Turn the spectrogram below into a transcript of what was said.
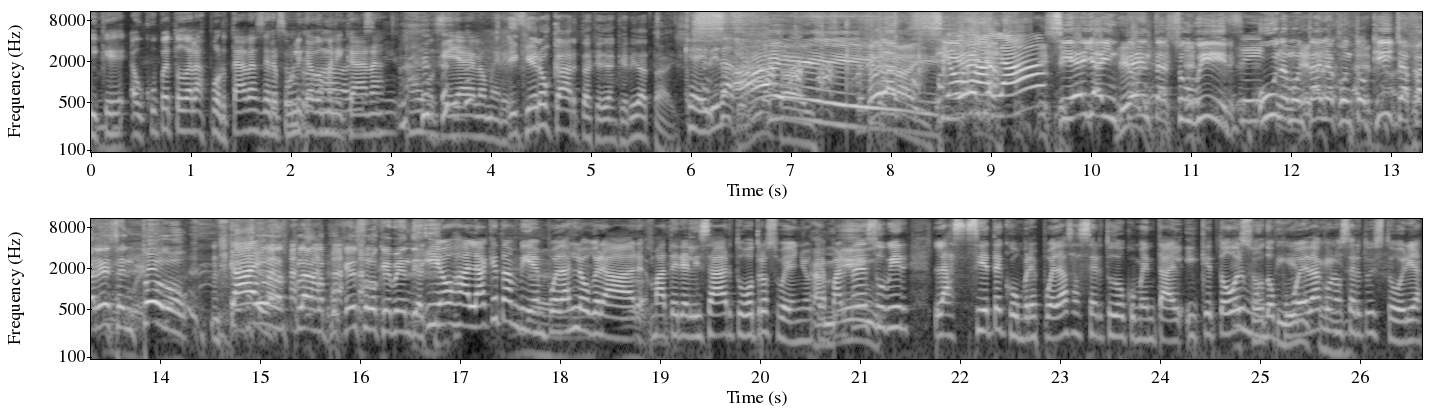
y que ocupe todas las portadas de República Dominicana porque ella lo merece. Y quiero cartas que digan, querida Thais. Querida. ¡Ay! Ay. Si ella, si ella intenta subir Sí, una montaña con toquicha, aparece en todo, en todas las planas, porque eso es lo que vende aquí. Y ojalá que también puedas lograr materializar tu otro sueño, que aparte de subir las siete cumbres, puedas hacer tu documental y que todo el mundo pueda conocer tu historia,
